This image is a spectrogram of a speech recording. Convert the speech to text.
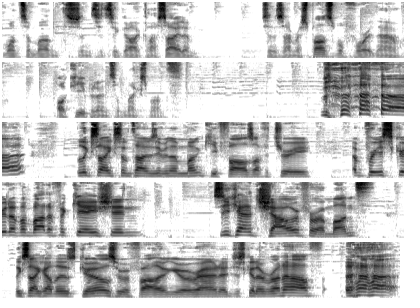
once a month since it's a god class item. Since I'm responsible for it now, I'll keep it until next month. Looks like sometimes even a monkey falls off a tree. I'm pre screwed up a modification. So you can't shower for a month. Looks like all those girls who are following you around are just gonna run off.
